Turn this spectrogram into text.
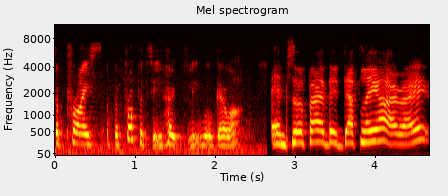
the price of the property hopefully will go up. And so far, they definitely are, right?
